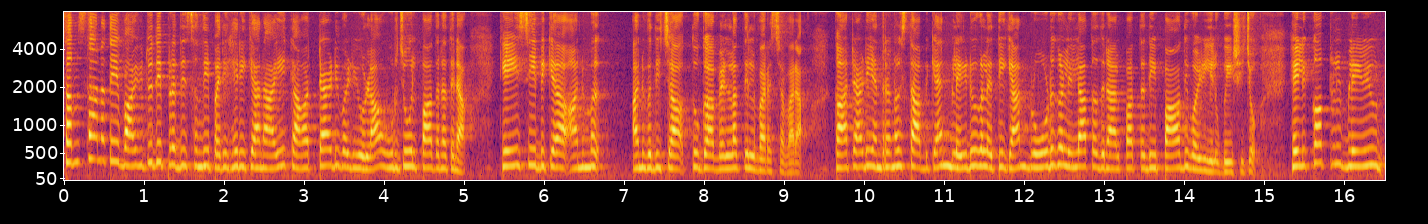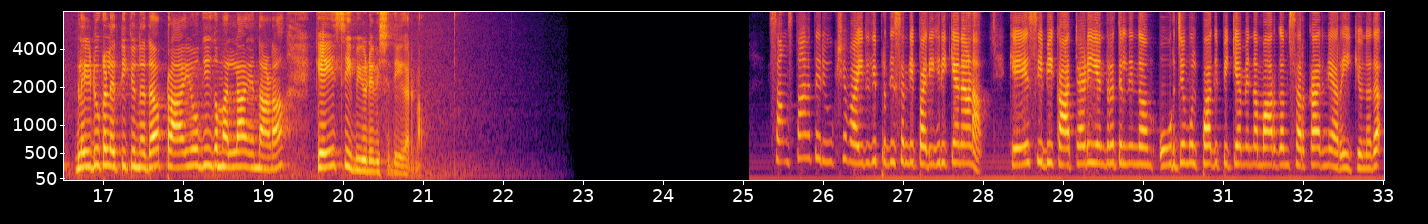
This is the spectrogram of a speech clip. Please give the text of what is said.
സംസ്ഥാനത്തെ വൈദ്യുതി പ്രതിസന്ധി പരിഹരിക്കാനായി കാറ്റാടി വഴിയുള്ള ഊർജോൽപാദനത്തിന് കെ സി ബിക്ക് അനുവദിച്ച തുക വെള്ളത്തിൽ വരച്ച വര. കാറ്റാടി യന്ത്രങ്ങൾ സ്ഥാപിക്കാൻ ബ്ലേഡുകൾ എത്തിക്കാൻ റോഡുകൾ ഇല്ലാത്തതിനാൽ പദ്ധതി പാതി വഴിയിൽ ഉപേക്ഷിച്ചു. ഹെലികോപ്റ്ററിൽ ബ്ലേഡു- ബ്ലേഡുകൾ എത്തിക്കുന്നത് പ്രായോഗികമല്ല എന്നാണ് കെ വിശദീകരണം. സംസ്ഥാനത്തെ രൂക്ഷ വൈദ്യുതി പ്രതിസന്ധി പരിഹരിക്കാനാണ് കെ എസ് കാറ്റാടി യന്ത്രത്തിൽ നിന്നും ഊർജം ഉൽപ്പാദിപ്പിക്കാമെന്ന മാർഗം സർക്കാരിനെ അറിയിക്കുന്നത്.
